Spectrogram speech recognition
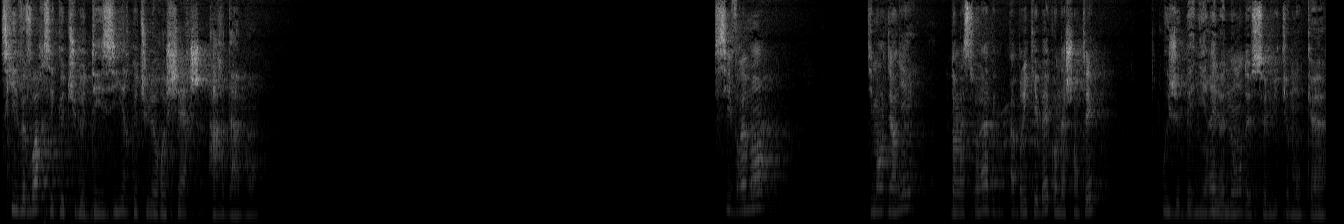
Ce qu'il veut voir, c'est que tu le désires, que tu le recherches ardemment. Si vraiment, dimanche dernier, dans la soirée à Abri Québec, on a chanté Oui, je bénirai le nom de celui que mon cœur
